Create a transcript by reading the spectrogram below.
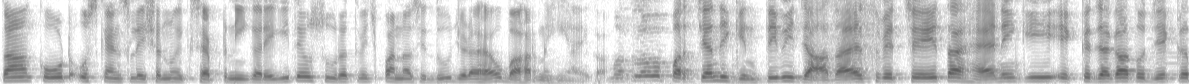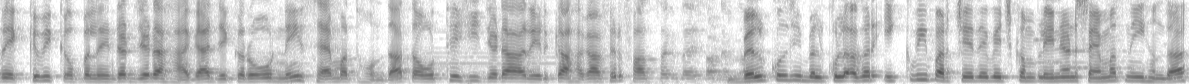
ਤਾਂ ਕੋਰਟ ਉਸ ਕੈਂਸਲੇਸ਼ਨ ਨੂੰ ਐਕਸੈਪਟ ਨਹੀਂ ਕਰੇਗੀ ਤੇ ਉਸ ਸੂਰਤ ਵਿੱਚ ਭਾਨਾ ਸਿੱਧੂ ਜਿਹੜਾ ਹੈ ਉਹ ਬਾਹਰ ਨਹੀਂ ਆਏਗਾ। ਮਤਲਬ ਪਰਚਿਆਂ ਦੀ ਗਿਣਤੀ ਵੀ ਜ਼ਿਆਦਾ ਹੈ ਇਸ ਵਿੱਚ ਇਹ ਤਾਂ ਹੈ ਨਹੀਂ ਕਿ ਇੱਕ ਜਗ੍ਹਾ ਤੋਂ ਜੇਕਰ ਇੱਕ ਵੀ ਕੰਪਲੇਂਟਰ ਜਿਹੜਾ ਹੈਗਾ ਜੇਕਰ ਉਹ ਨਹੀਂ ਸਹਿਮਤ ਹੁੰਦਾ ਤਾਂ ਉੱਥੇ ਹੀ ਜਿਹੜਾ ਰੇੜਕਾ ਹੈਗਾ ਫਿਰ ਫਸ ਸਕਦਾ ਹੈ ਤੁਹਾਡੇ ਬਿਲਕੁਲ ਜੀ ਬਿਲਕੁਲ। ਅਗਰ ਇੱਕ ਵੀ ਪਰਚੇ ਦੇ ਵਿੱਚ ਕੰਪਲੇਨੈਂਟ ਸਹਿਮਤ ਨਹੀਂ ਹੁੰਦਾ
